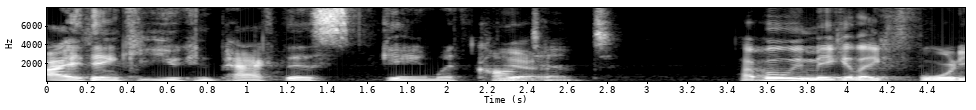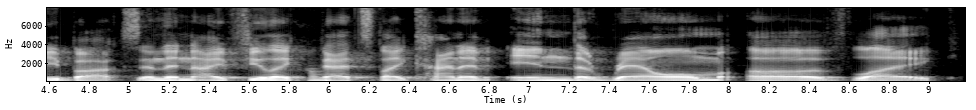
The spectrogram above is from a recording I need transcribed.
I think you can pack this game with content. How about we make it like 40 bucks and then I feel like that's like kind of in the realm of like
